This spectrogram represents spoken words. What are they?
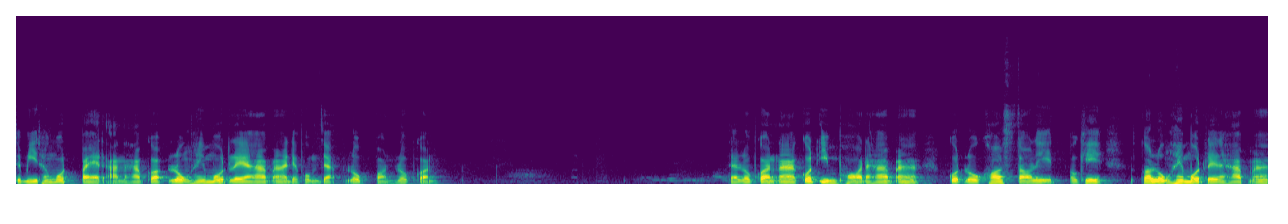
จะมีทั้งหมด 8 อันนะครับ ก็ลงให้หมดเลยครับ อ่า เดี๋ยวผมจะลบก่อน ลบก่อน แต่ลบก่อน อ่า กด import นะครับ อ่า กด local storage โอเค ก็ลงให้หมดเลยนะครับ อ่า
